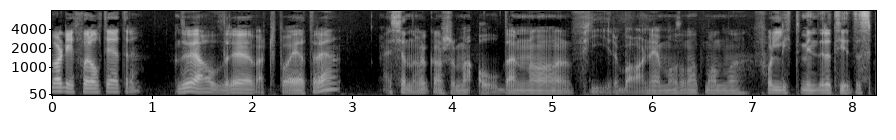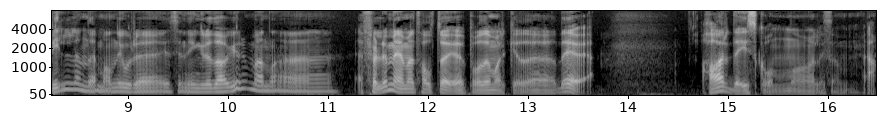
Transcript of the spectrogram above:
Hva er ditt forhold til E3? Du, jeg har aldri vært på E3. Jeg kjenner vel kanskje med alderen og fire barn hjemme og sånn at man eh, får litt mindre tid til spill enn det man gjorde i sine yngre dager. Men eh, jeg følger med med et halvt øye på det markedet. Det gjør jeg. Har Days Gone og liksom Ja.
